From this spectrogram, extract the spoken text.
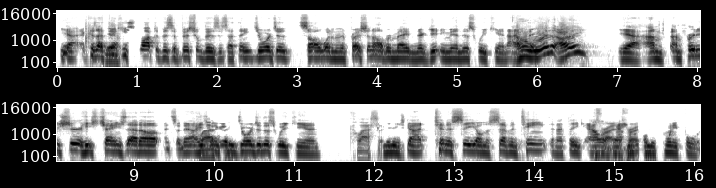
Yeah, because I think he swapped up his official visits. I think Georgia saw what an impression Auburn made, and they're getting him in this weekend. I Oh, think, really? Are they? Yeah, I'm I'm pretty sure he's changed that up, and so now he's going to go to Georgia this weekend. Classic. And he's got Tennessee on the 17th, and I think That's right, Alabama right. on the 24th.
